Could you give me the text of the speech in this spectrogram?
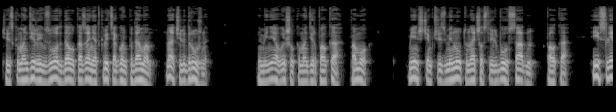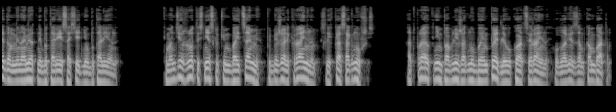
Через командира их взвода дал указание открыть огонь по домам. Начали дружно. На меня вышел командир полка, помог. Меньше чем через минуту начал стрельбу Садн полка и следом минометной батареи соседнего батальона. Командир роты с несколькими бойцами побежали к раненым, слегка согнувшись. Отправил к ним поближе одну БМП для эвакуации раненых во главе с замкомбатом.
